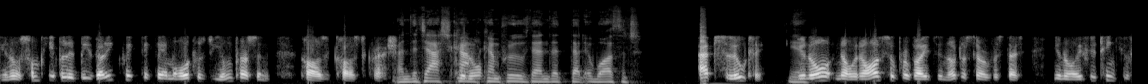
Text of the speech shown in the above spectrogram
You know, some people would be very quick to claim, oh, it was the young person caused caused the crash. And the dash cam know- can prove then that, that it wasn't. Absolutely. Yeah. You know, now it also provides another service that, you know, if you think you've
